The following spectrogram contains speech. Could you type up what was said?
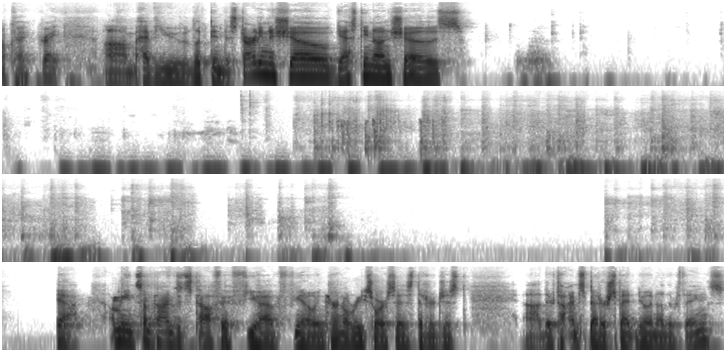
Okay, great. Um, have you looked into starting a show, guesting on shows? Yeah, I mean, sometimes it's tough if you have you know internal resources that are just uh, their time's better spent doing other things.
